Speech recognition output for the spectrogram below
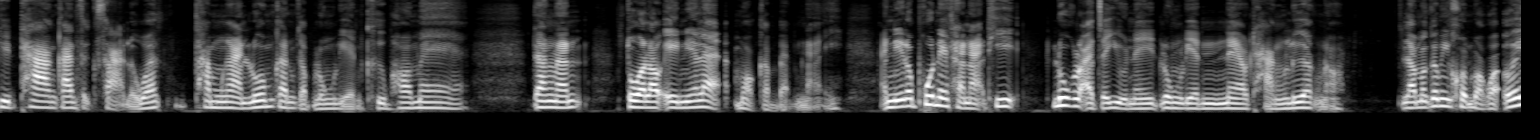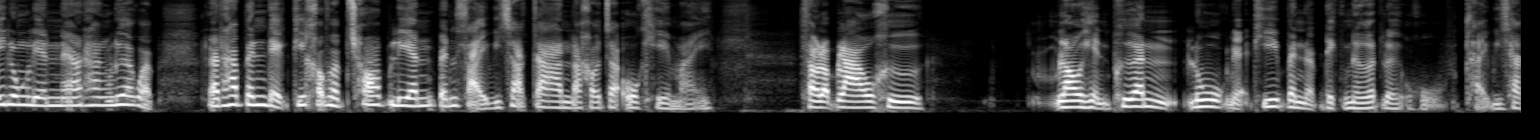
ทิศทางการศึกษาหรือว่าทำงานร่วมกันกับโรงเรียนคือพ่อแม่ ดังนั้นตัวเราเองนี่แหละเหมาะกับแบบไหน อันนี้เราพูดในฐานะที่ลูกเราอาจจะอยู่ในโรงเรียนแนวทางเลือกเนาะแล้วมันก็มีคนบอกว่าเอ้ยโรงเรียนแนวทางเลือกแบบ แล้วถ้าเป็นเด็กที่เขาแบบชอบเรียนเป็นสายวิชาการแล้วเขาจะโอเคไหมสำหรับเราคือ เราเห็นเพื่อนลูกเนี่ยที่เป็นแบบเด็กเนิร์ดเลยโอ้โหสายวิชา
